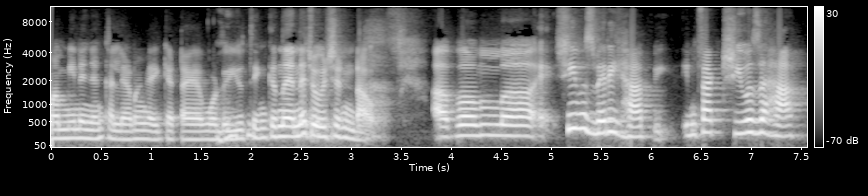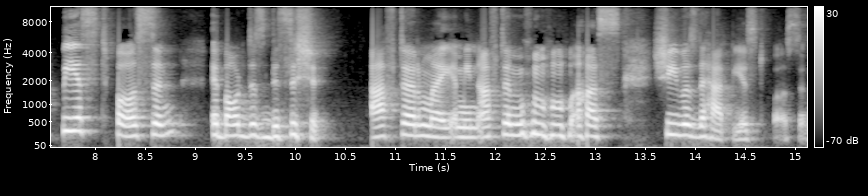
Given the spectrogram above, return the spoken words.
മമ്മീനെ ഞാൻ കല്യാണം കഴിക്കട്ടെ? വോട്ട് ഡു യു തിങ്ക് എന്ന് തന്നെ ചോദിച്ചിട്ടുണ്ടാവും. അപ്പം she was very happy in fact she was a happiest person about this decision after my I mean after as she was the happiest person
